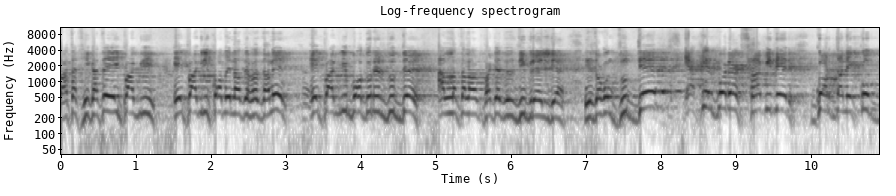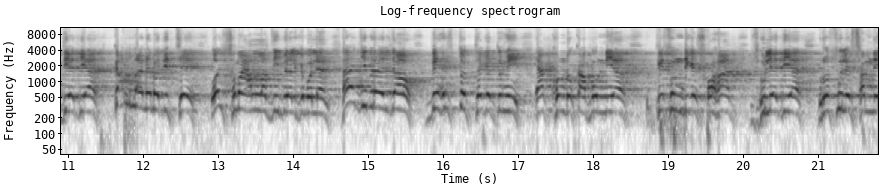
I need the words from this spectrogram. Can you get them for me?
মাথা ঠিক আছে? এই পাগড়ি এই পাগড়ি কবে না দেখা জানেন? এই পাগড়ি বদরের যুদ্ধে আল্লাহ তালা ফাটাতে জিব্রাইল দেয়। যখন যুদ্ধে একের পর এক সাবিদের গর্দানে কোপ দিয়ে দিয়ে কাল্লা নেমে দিচ্ছে, ওই সময় আল্লাহ জিব্রাইলকে বললেন হ্যাঁ জিব্রাইল যাও বেহেস্তর থেকে তুমি এক খণ্ড কাপড় নিয়ে পেছন দিকে সহাত ঝুলে দিয়ে রসুলের সামনে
